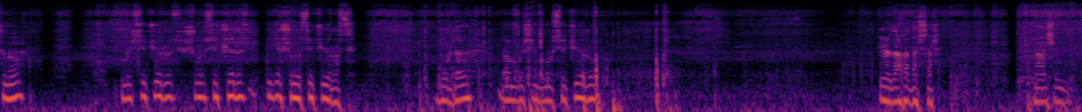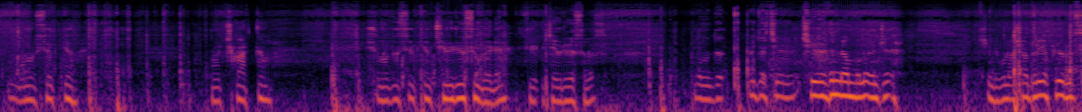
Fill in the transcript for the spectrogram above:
şunu bunu söküyoruz. Şunu söküyoruz. Bir de şunu söküyoruz. Burada ben bu şimdi bunu söküyorum. Evet arkadaşlar. Ben şimdi bunu söktüm. Bunu çıkarttım. Şunu da söktüm. Çeviriyorsun böyle. Sürekli çeviriyorsunuz. Bunu da bir de çevir, çevirdim ben bunu önce. Şimdi bunu aşağı doğru yapıyoruz.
